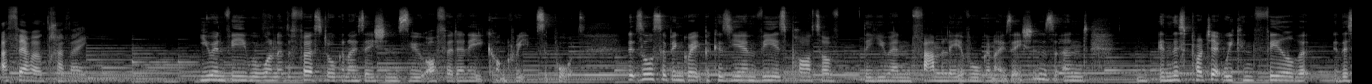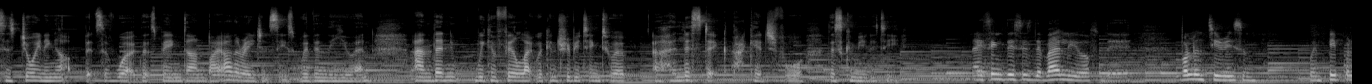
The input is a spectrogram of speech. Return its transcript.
à faire un travail. UNV were one of the first organisations who offered any concrete support. It's also been great because UNV is part of the UN family of organisations. And in this project, we can feel that this is joining up bits of work that's being done by other agencies within the UN. And then we can feel like we're contributing to a, a holistic package for this community. I think this is the value of the volunteerism when people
